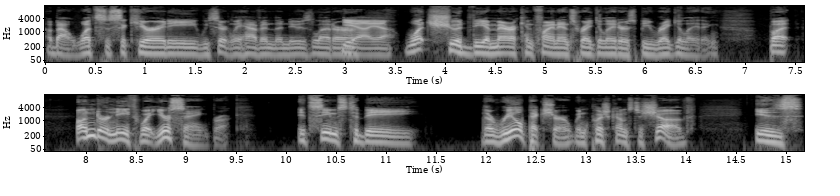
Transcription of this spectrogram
about what's a security. We certainly have in the newsletter. Yeah, yeah. What should the American finance regulators be regulating? But underneath what you're saying, Brooke, it seems to be the real picture when push comes to shove is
